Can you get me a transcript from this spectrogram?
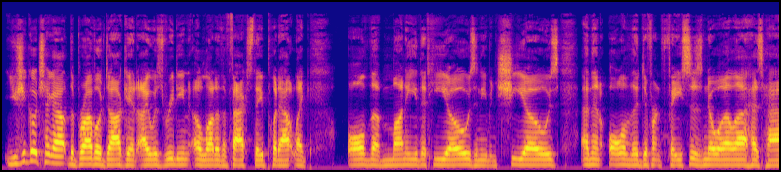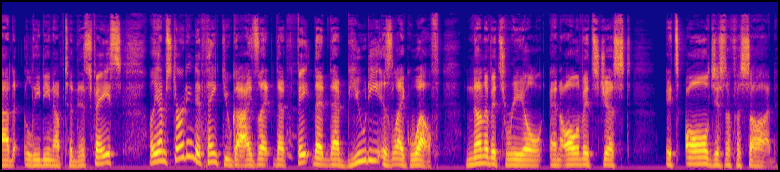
you should go check out the Bravo docket. I was reading a lot of the facts they put out, like all the money that he owes and even she owes, and then all of the different faces Noella has had leading up to this face. Like I'm starting to think, you guys, that that fa- that that beauty is like wealth. None of it's real, and all of it's just it's all just a facade.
